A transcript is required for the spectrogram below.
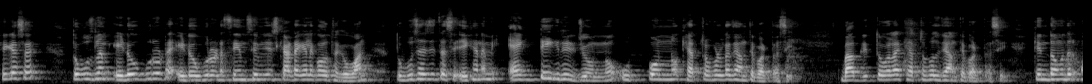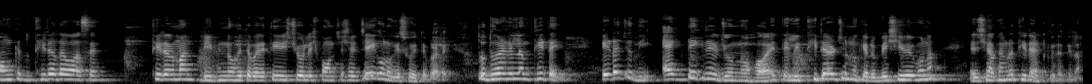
ঠিক আছে? তো বুঝলাম এটাও পুরোটা এটাও পুরোটা সেম সেম জিনিস কাটা গেলে কত থাকে? ওয়ান তো বোঝা যেতেছে এখানে আমি এক ডিগ্রির জন্য উৎপন্ন ক্ষেত্রফলটা জানতে পারতাছি। বা বৃত্তকলার ক্ষেত্রফল জানতে পারতাছি। কিন্তু আমাদের অঙ্কে তো থিটা দেওয়া আছে। থিটার মান বিভিন্ন হতে পারে, তিরিশ, চল্লিশ, পঞ্চাশের যে কোনো কিছু হতে পারে। তো ধরে নিলাম থিটাই এটা যদি এক ডিগ্রির জন্য হয়, তাহলে থিটার জন্য কেন বেশি হইব না? এর সাথে আমরা থিটা অ্যাড করে দিলাম।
